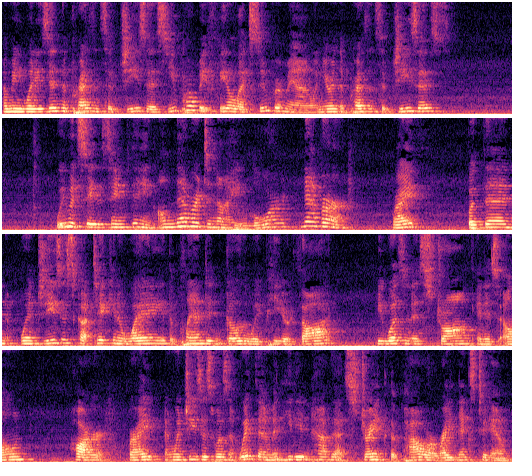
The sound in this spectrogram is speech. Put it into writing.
I mean, when he's in the presence of Jesus, you probably feel like Superman when you're in the presence of Jesus. We would say the same thing I'll never deny you, Lord. Never. Right? But then when Jesus got taken away, the plan didn't go the way Peter thought. He wasn't as strong in his own heart, right? And when Jesus wasn't with him and he didn't have that strength, the power right next to him,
